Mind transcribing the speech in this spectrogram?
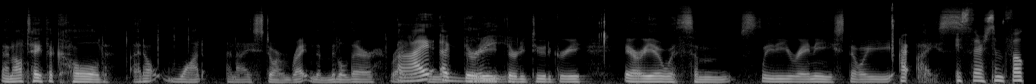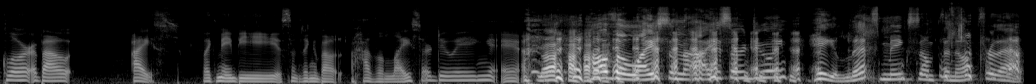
and I'll take the cold. I don't want an ice storm right in the middle there, right I in the agree. 30, 32 degree area with some sleety, rainy, snowy Are- ice. Is there some folklore about ice? Like maybe something about how the lice are doing? And How the lice and the ice are doing? Hey, let's make something up for that.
